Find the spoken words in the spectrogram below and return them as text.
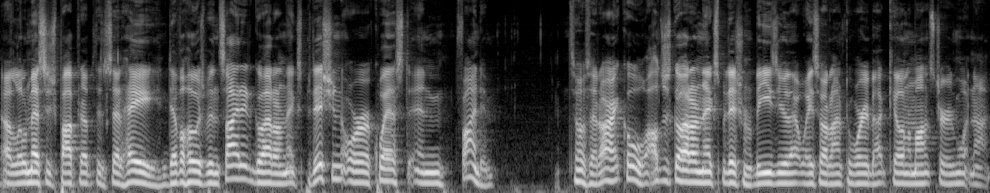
a little message popped up that said, "Hey, Devil Ho's been sighted. Go out on an expedition or a quest and find him." So I said, "All right, cool. I'll just go out on an expedition. It'll be easier that way, so I don't have to worry about killing a monster and whatnot."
